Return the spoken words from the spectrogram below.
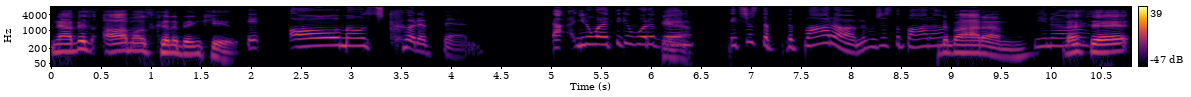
Now, this almost could have been cute. It almost could have been. Uh, you know what I think it would have been? Yeah. it's just the the bottom. It was just the bottom. The bottom. you know. That's it.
